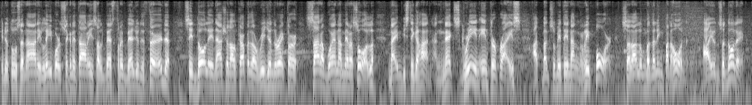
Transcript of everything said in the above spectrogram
inutusan na ni Labor Secretary Salvestre Bello III si DOLE National Capital Region Director Sara Buena Mirasol na imbestigahan ang Next Green Enterprise at magsumite ng report sa lalong madaling panahon. Ayon sa DOLE,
